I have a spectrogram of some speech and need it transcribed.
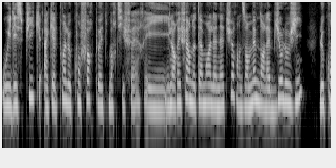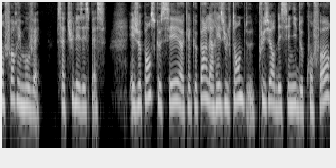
où il explique à quel point le confort peut être mortifère. Et il en réfère notamment à la nature en disant même dans la biologie, le confort est mauvais. Ça tue les espèces. Et je pense que c'est euh, quelque part la résultante de plusieurs décennies de confort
